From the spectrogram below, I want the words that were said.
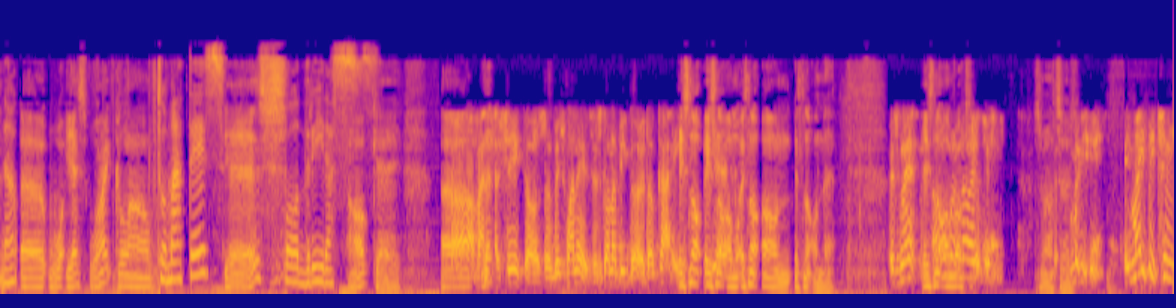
No. Uh, what? Yes, white glove. Tomates Yes. podridas. Okay. Uh, Ah, let- Fantastico. So which one is? It's going to be good. Okay. it's not. It's Yeah. not on. It's not on. It's not on there. Isn't it? It's not oh, on well, Rotten No, it, Tomatoes. it, it may be too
